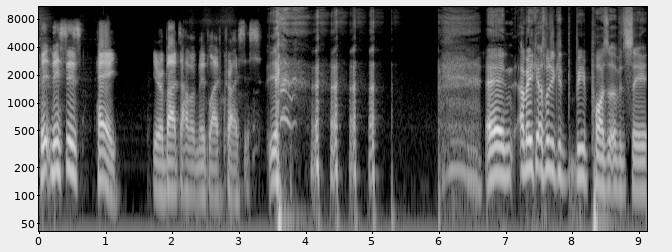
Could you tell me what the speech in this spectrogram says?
This is, hey, you're about to have a midlife crisis. Yeah. and I mean, I suppose you could be positive and say,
